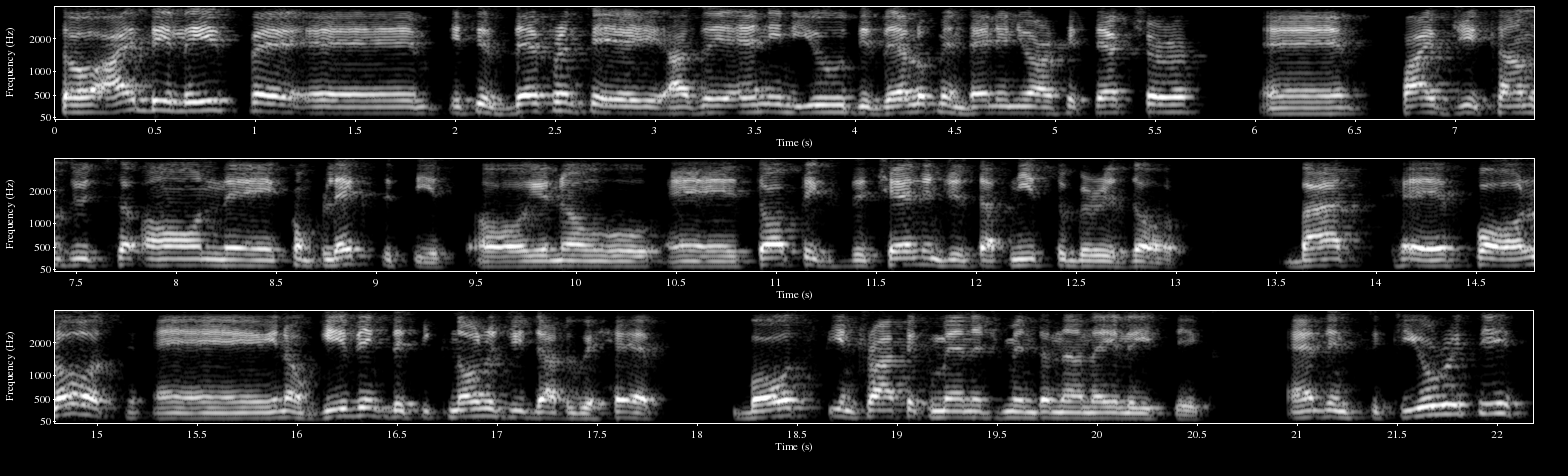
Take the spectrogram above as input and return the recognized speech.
So I believe uh, um, it is definitely as any new development, any new architecture, uh, 5G comes with its own uh, complexities or you know uh, topics, the challenges that need to be resolved. But uh, for a lot, uh, you know, giving the technology that we have, both in traffic management and analytics, and in security,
